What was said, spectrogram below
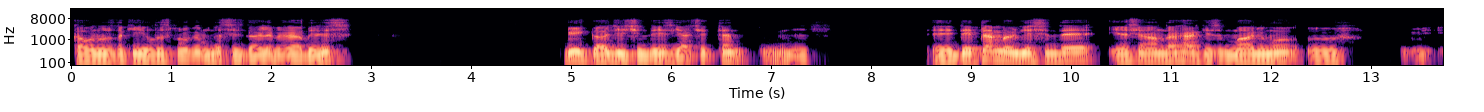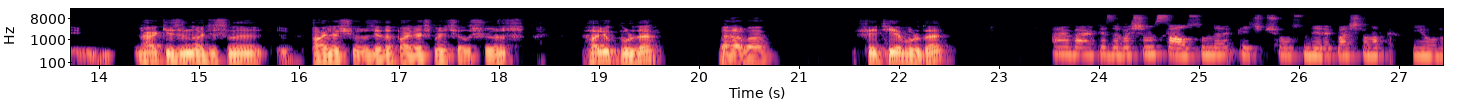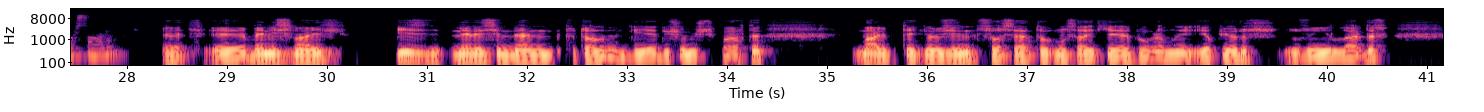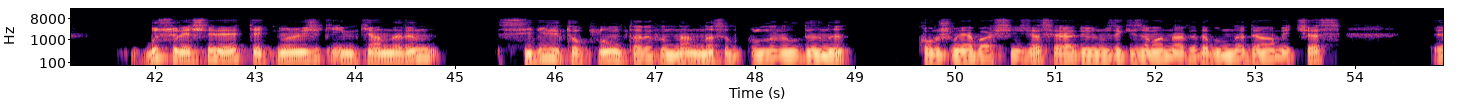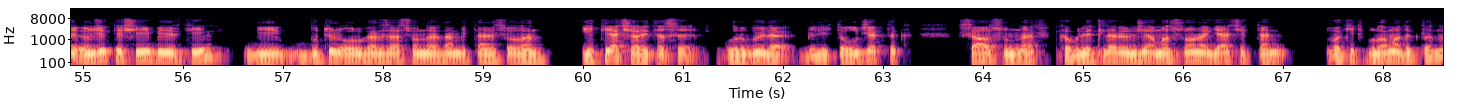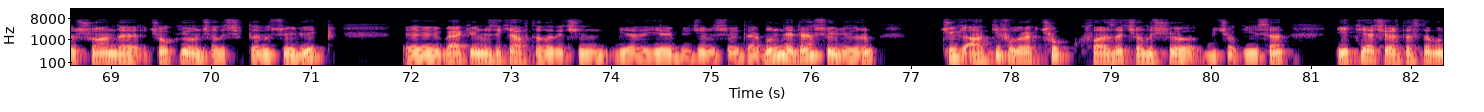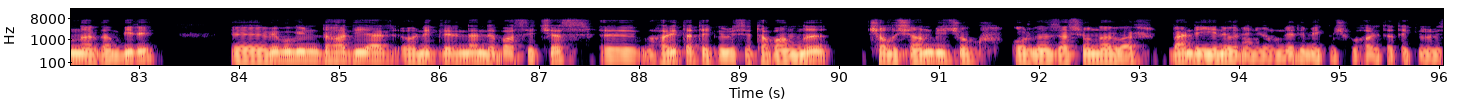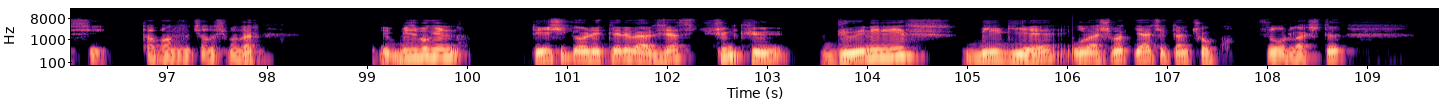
Kavanoz'daki Yıldız programında sizlerle beraberiz. Büyük bir acı içindeyiz gerçekten. E, deprem bölgesinde yaşananlar herkesin malumu. E, herkesin acısını paylaşıyoruz ya da paylaşmaya çalışıyoruz. Haluk burada. Merhaba. Fethiye burada. Merhaba herkese. Başımız sağ olsun da geçmiş olsun diyerek başlamak iyi olur sanırım. Evet, e, ben İsmail. Biz neresinden tutalım diye düşünmüştük bu hafta. Malum teknolojinin sosyal toplumsal etkileri programını yapıyoruz uzun yıllardır. Bu süreçte de teknolojik imkanların sivil toplum tarafından nasıl kullanıldığını konuşmaya başlayacağız. Herhalde önümüzdeki zamanlarda da bununla devam edeceğiz. Ee, öncelikle şeyi belirteyim. Bir, bu tür organizasyonlardan bir tanesi olan ihtiyaç haritası grubuyla birlikte olacaktık. Sağ olsunlar. Kabul ettiler önce ama sonra gerçekten vakit bulamadıklarını, şu anda çok yoğun çalıştıklarını söyleyip e, belki önümüzdeki haftalar için bir araya gelebileceğimizi söylediler. Bunu neden söylüyorum? Çünkü aktif olarak çok fazla çalışıyor birçok insan. İhtiyaç haritası da bunlardan biri. E, ve bugün daha diğer örneklerinden de bahsedeceğiz. E, harita teknolojisi tabanlı çalışan birçok organizasyonlar var. Ben de yeni öğreniyorum ne demekmiş bu harita teknolojisi tabanlı çalışmalar. E, biz bugün değişik örnekleri vereceğiz. Çünkü güvenilir bilgiye ulaşmak gerçekten çok zorlaştı.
